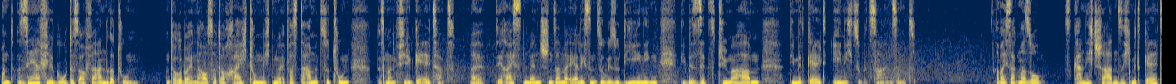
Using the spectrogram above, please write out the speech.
und sehr viel Gutes auch für andere tun. Und darüber hinaus hat auch Reichtum nicht nur etwas damit zu tun, dass man viel Geld hat. Weil die reichsten Menschen, sagen wir ehrlich, sind sowieso diejenigen, die Besitztümer haben, die mit Geld eh nicht zu bezahlen sind. Aber ich sag mal so, es kann nicht schaden, sich mit Geld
